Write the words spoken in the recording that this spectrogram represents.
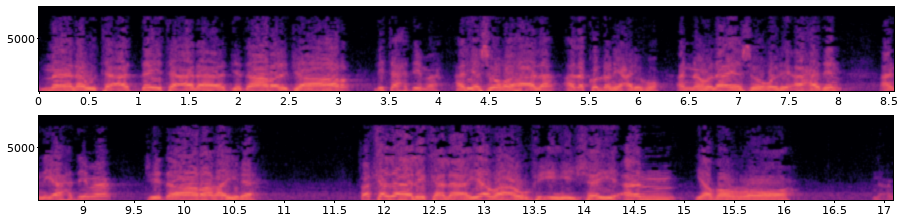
ما لو تعديت على جدار الجار لتهدمه. هل يسوغ هذا؟ هذا كل يعرفه أنه لا يسوغ لأحد أن يهدم جدار غيره. فكذلك لا يضع فيه شيئا يضره. نعم.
